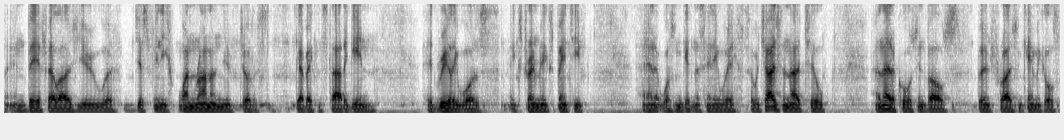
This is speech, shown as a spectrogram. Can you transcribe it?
and BFLOs, you uh, just finish one run and you've got to go back and start again. It really was extremely expensive and it wasn't getting us anywhere. So we changed the no-till, and that of course involves boom sprays and chemicals.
